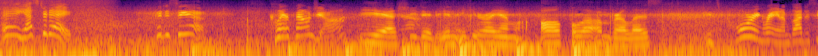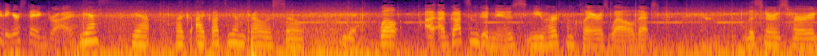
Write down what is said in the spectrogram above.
Hey, yesterday. Good to see you. Claire found you, huh? Yeah, she did. And here I am, all full of umbrellas. It's pouring rain. I'm glad to see that you're staying dry. Yes, yeah. Like I got the umbrellas, so yeah. Well, I, I've got some good news. You heard from Claire as well that listeners heard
